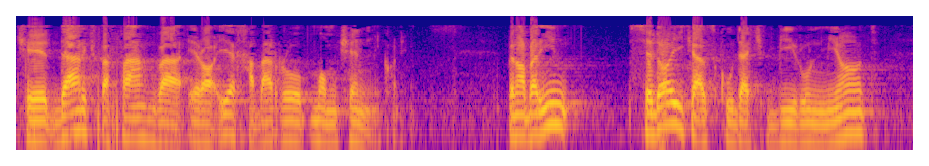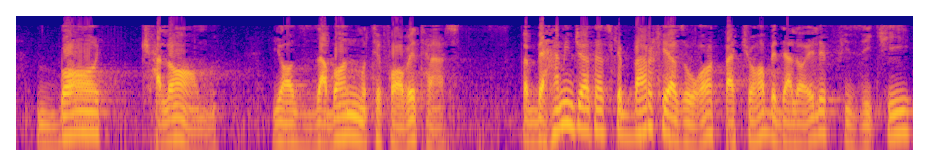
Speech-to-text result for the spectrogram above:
که درک و فهم و ارائه خبر رو ممکن می‌کنه بنابراین صدایی که از کودک بیرون میاد با کلام یا زبان متفاوت است و به همین جهت است که برخی از اوقات بچه ها به دلایل فیزیکی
